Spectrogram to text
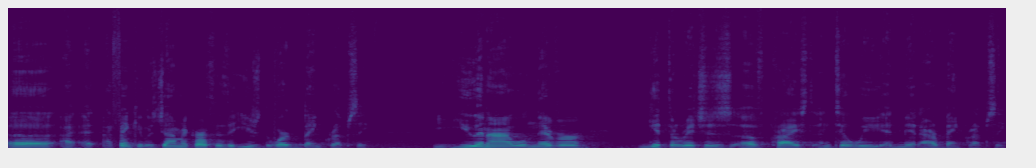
Uh, I, I- think it was John MacArthur that used the word bankruptcy. You and I will never get the riches of Christ until we admit our bankruptcy.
